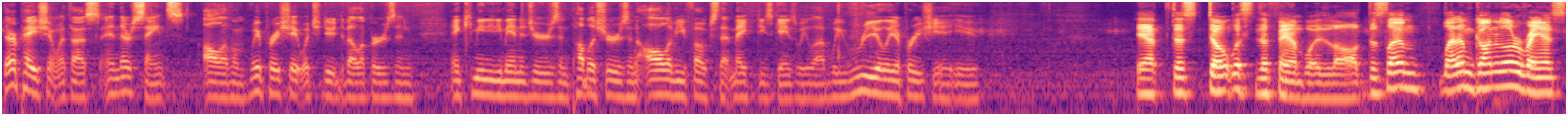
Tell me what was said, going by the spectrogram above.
They're patient with us, and they're saints, all of them. We appreciate what you do, developers and, and community managers and publishers and all of you folks that make these games we love. We really appreciate you. Yeah, just don't listen to the fanboys at all. Just let them let them go on a little rant.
